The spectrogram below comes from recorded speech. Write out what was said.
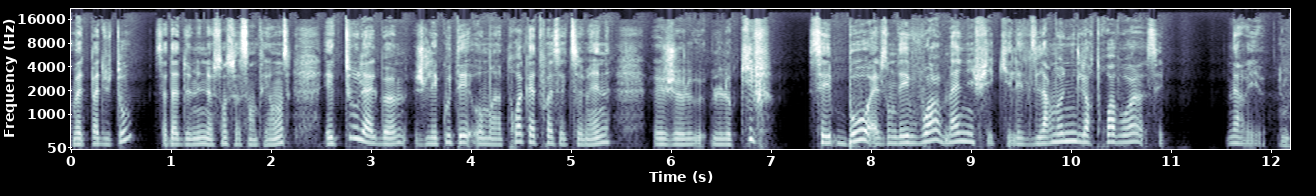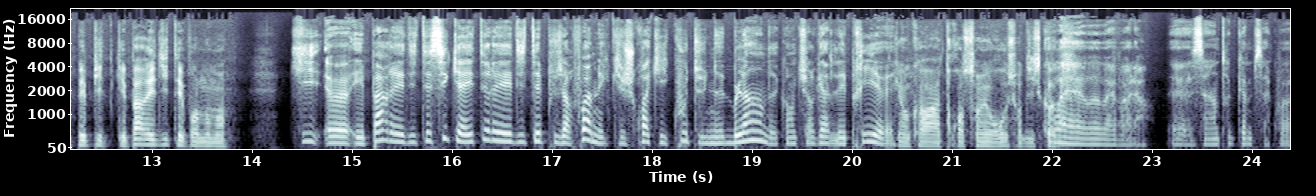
En fait, pas du tout. Ça date de 1971. Et tout l'album, je l'ai écouté au moins 3-4 fois cette semaine. Je le, le kiffe. C'est beau, elles ont des voix magnifiques. L'harmonie de leurs trois voix, c'est merveilleux. Une pépite qui est pas rééditée pour le moment. Qui euh, est pas réédité, si, qui a été réédité plusieurs fois, mais qui je crois qu'il coûte une blinde quand tu regardes les prix. euh. Qui est encore à 300 euros sur Discogs. Ouais, ouais, ouais, voilà. Euh, c'est un truc comme ça, quoi.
